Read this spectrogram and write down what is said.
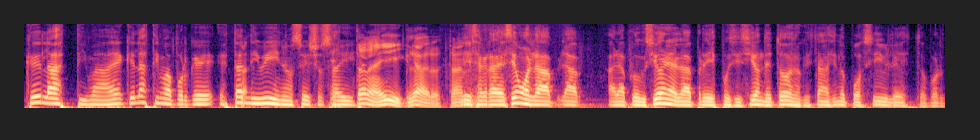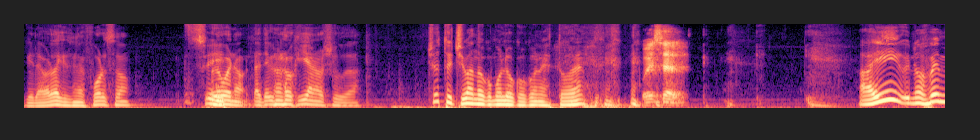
qué lástima, ¿eh? Qué lástima porque están divinos ellos ahí. Están ahí, claro. Están... Les agradecemos la- la- a la producción y a la predisposición de todos los que están haciendo posible esto, porque la verdad que es un esfuerzo. Sí. Pero bueno, la tecnología nos ayuda. Yo estoy chivando como loco con esto, ¿eh? Puede ser. Ahí nos ven,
